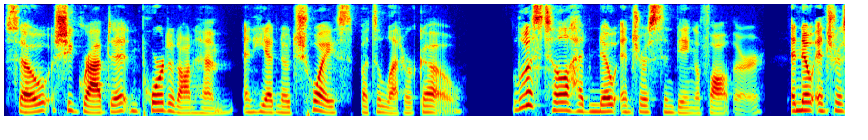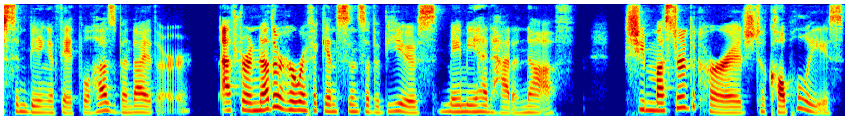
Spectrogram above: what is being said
So she grabbed it and poured it on him, and he had no choice but to let her go. Louis Till had no interest in being a father, and no interest in being a faithful husband either. After another horrific instance of abuse, Mamie had had enough. She mustered the courage to call police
